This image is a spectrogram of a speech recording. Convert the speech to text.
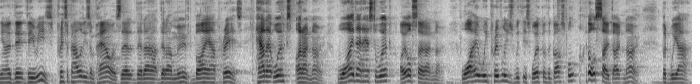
You know, there, there is principalities and powers that, that, are, that are moved by our prayers. How that works, I don't know. Why that has to work, I also don't know. Why are we privileged with this work of the gospel? I also don't know. But we are.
